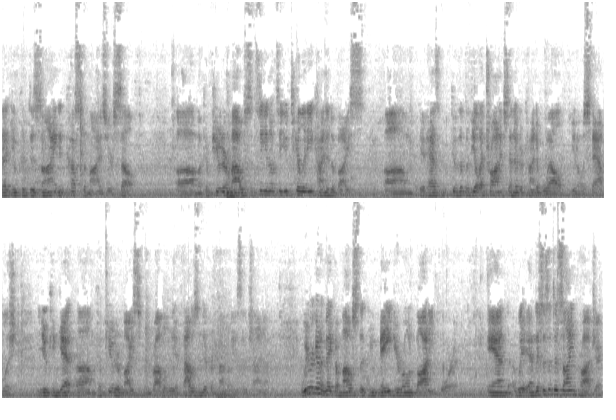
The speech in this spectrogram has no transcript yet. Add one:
that you could design and customize yourself. Um, a computer mouse, it's a, you know, it's a utility kind of device. Um, it has the, the electronics in it are kind of well, you know, established. You can get um, computer mice from probably a thousand different companies in China. We were going to make a mouse that you made your own body for it, and we, and this is a design project,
